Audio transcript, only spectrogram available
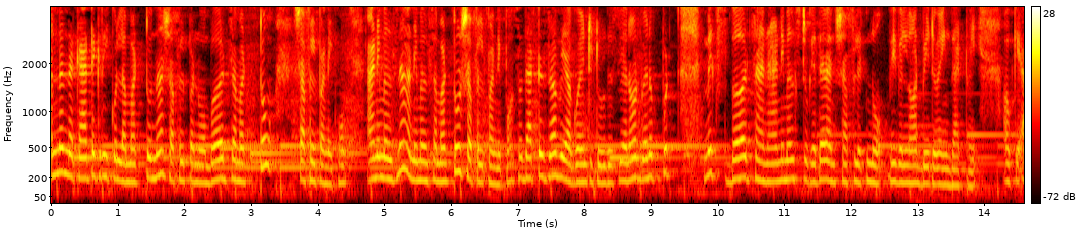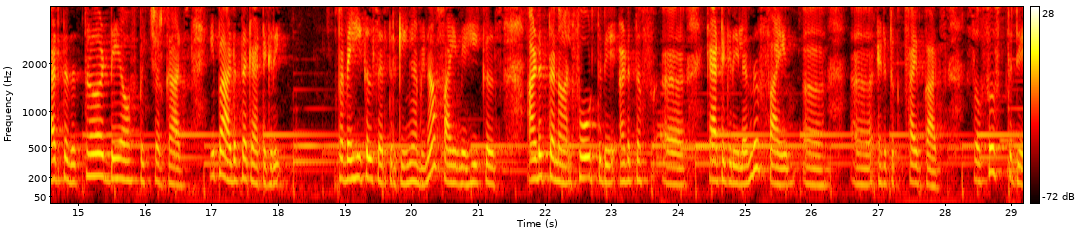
அந்தந்த கேட்டகரிக்குள்ளே மட்டும்தான் ஷஃபில் பண்ணுவோம். பேர்ட்ஸை மட்டும் ஷஃபில் பண்ணிக்குவோம். அனிமல்ஸ்னால் அனிமல்ஸை மட்டும் ஷஃபில் பண்ணிப்போம். So that is uh we are going to do this we are not going to put mix birds and animals together and shuffle it no we will not be doing that way okay அடுத்தது third day of picture cards இப்போ அடுத்த கேட்டகரி இப்போ வெஹிக்கிள்ஸ் எடுத்திருக்கீங்க அப்படின்னா ஃபைவ் வெஹிக்கிள்ஸ் அடுத்த நாள் ஃபோர்த் டே அடுத்த கேட்டகரியிலேருந்து ஃபைவ் எடுத்து five cards so fifth day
